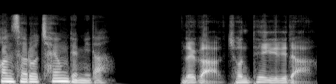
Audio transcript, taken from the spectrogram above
헌사로 차용됩니다. 내가 전태일이다.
